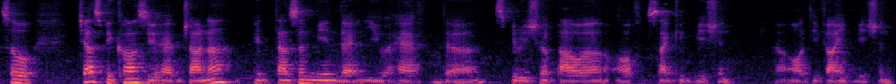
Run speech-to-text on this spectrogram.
So just because you have jhana, it doesn't mean that you have the spiritual power of psychic vision uh, or divine vision.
